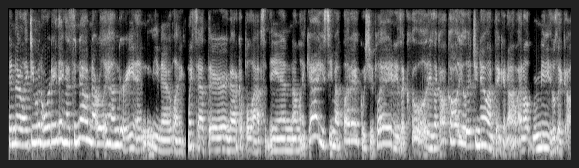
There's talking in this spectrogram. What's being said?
And they're like, Do you want to order anything? I said, No, I'm not really hungry. And, you know, like we sat there and got a couple laughs at the end. And I'm like, Yeah, you seem athletic. We should play. And he's like, Cool. And he's like, I'll call you, let you know. I'm thinking, Oh, and I'll immediately was like, oh,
